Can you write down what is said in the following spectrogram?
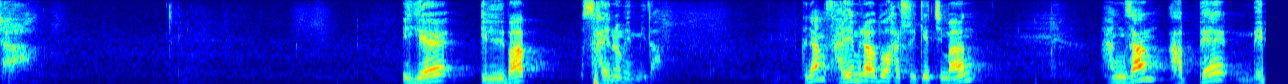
자, 이게 1박 4연음입니다. 그냥 4연이라도 할 수 있겠지만 항상 앞에 몇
